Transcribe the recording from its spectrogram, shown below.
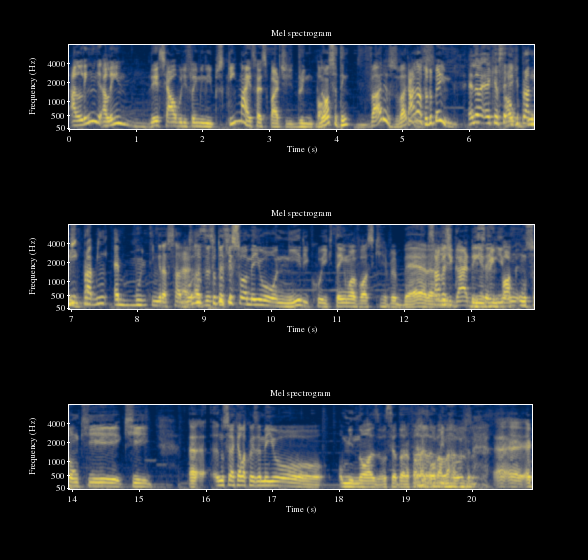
além, além desse álbum de Flame Lips, quem mais faz parte de Dream Pop? Nossa, tem vários, vários. Tá, não, tudo bem. É, não, é que, é que pra, mim, pra mim é muito engraçado. É. Às Tudo, vezes tudo que soa meio onírico e que tem uma voz que reverbera. Savage e- Garden e é dream e pop. Um, um som que. que é, eu não sei, aquela coisa meio ominosa, você adora falar Ah, essa palavra. ominoso. É, é, é-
